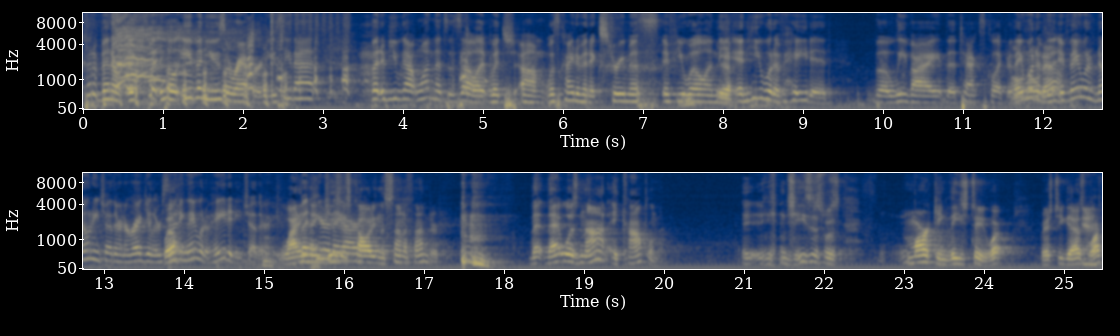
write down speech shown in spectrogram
Could have been a. Could, he'll even use a rapper. Do you see that? But if you've got one that's a zealot, which um, was kind of an extremist, if you will, and the, Yeah. and he would have hated the Levi, the tax collector. They Oh, would no have, doubt. if they would have known each other in a regular Well, setting, they would have hated each other. Why do you but think they Jesus called him the son of thunder? that, that was not a compliment. Jesus was marking these two. What? Rest of you guys, Yeah. watch,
